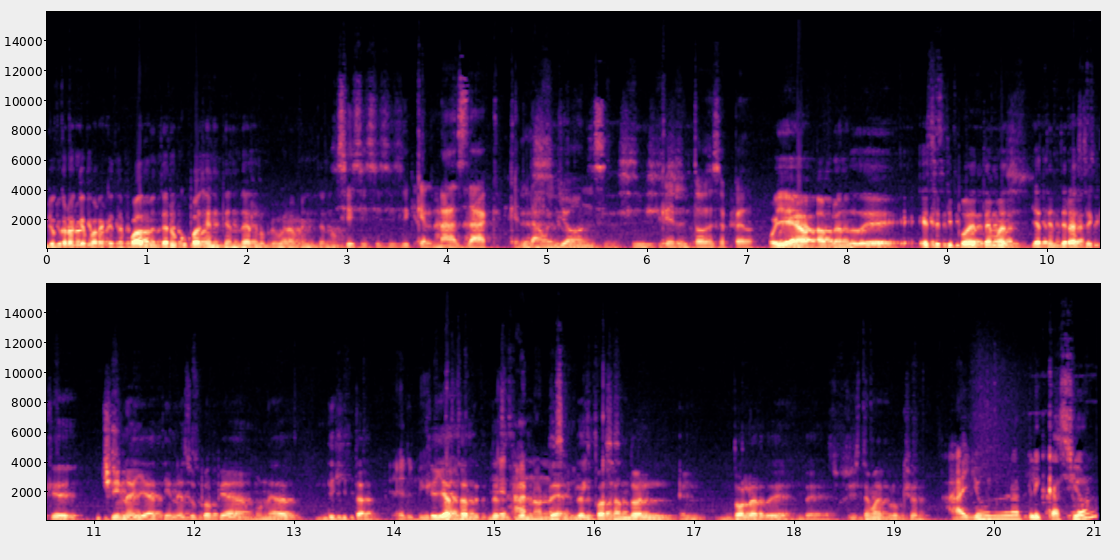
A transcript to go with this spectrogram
Yo creo que para que te puedas meter ocupas entenderlo primeramente, ¿no? Sí, sí, sí, sí, sí, que el Nasdaq, que el Dow Jones, Sí, sí, que el, todo ese pedo. Oye, a- hablando de este tipo de temas, ¿ya te enteraste que China ya tiene su propia moneda digital? El Que ya está Bitcoin. des- Eh, ah, no, no de- es el Bitcoin. desfasando el, el dólar de, de su sistema de producción. Hay una aplicación,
